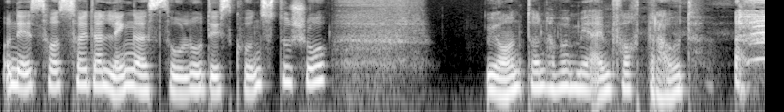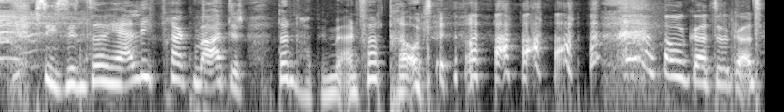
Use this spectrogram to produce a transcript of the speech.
und jetzt hast du halt ein längeres Solo, das kannst du schon. Ja, und dann habe ich mir einfach traut. Sie sind so herrlich pragmatisch. Dann habe ich mir einfach traut. oh Gott, oh Gott.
